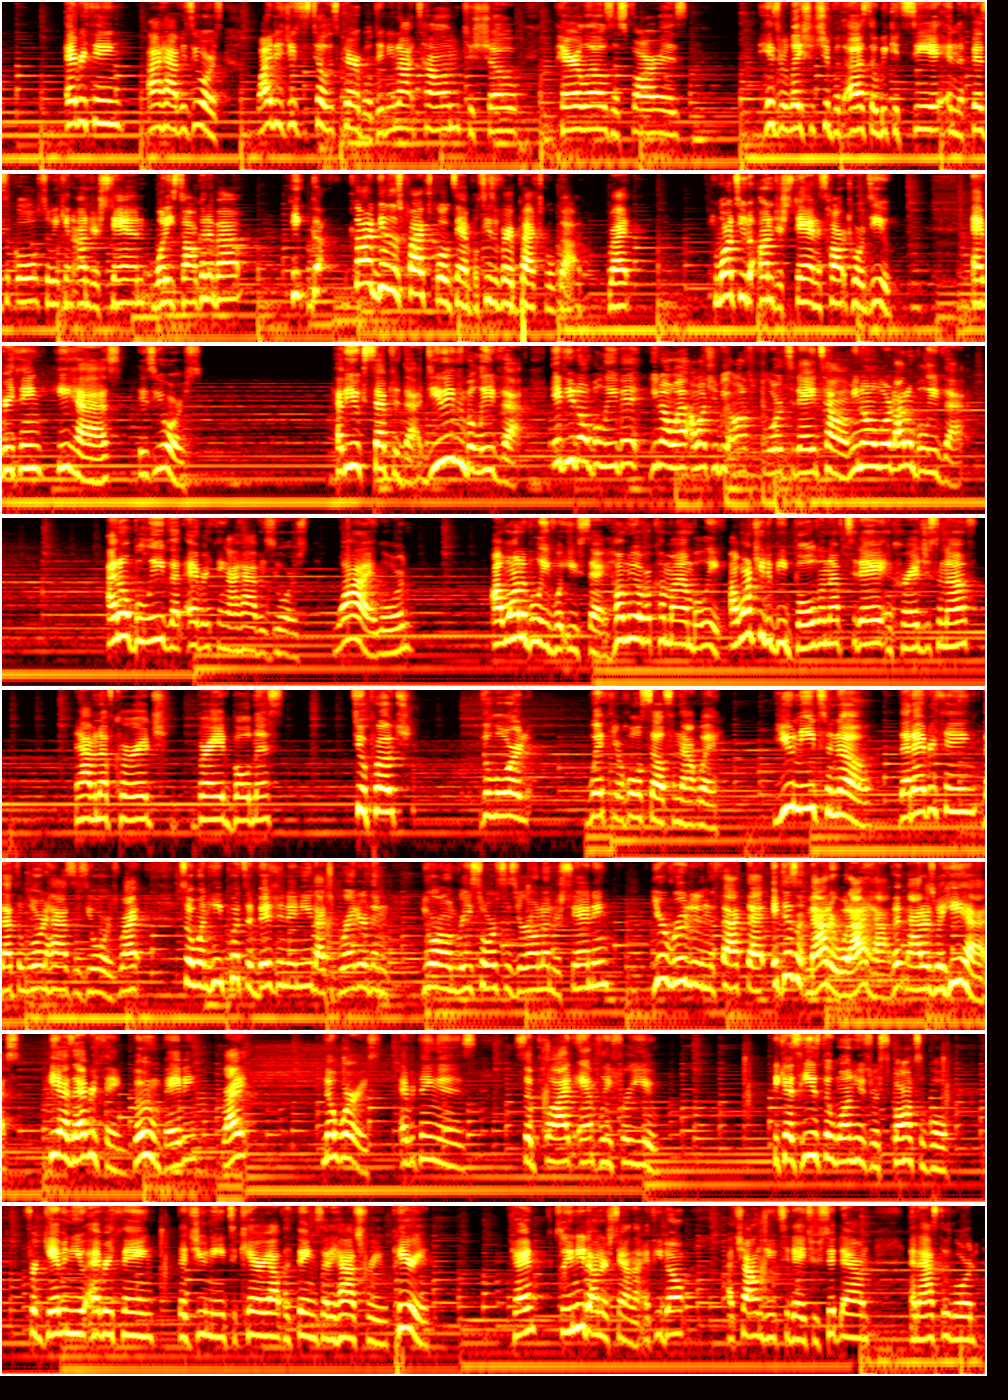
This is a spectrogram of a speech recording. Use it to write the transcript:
Everything I have is yours. Why did Jesus tell this parable? Did he not tell him to show parallels as far as his relationship with us that we could see it in the physical so we can understand what he's talking about? He, God gives us practical examples. He's a very practical God, right? He wants you to understand his heart towards you. Everything he has is yours. Have you accepted that? Do you even believe that? If you don't believe it, you know what? I want you to be honest with the Lord today and tell him, you know, Lord, I don't believe that. I don't believe that everything I have is yours. Why, Lord? I want to believe what you say. Help me overcome my unbelief. I want you to be bold enough today and courageous enough and have enough courage, brave, boldness to approach the Lord with your whole self in that way. You need to know that everything that the Lord has is yours, right? So when He puts a vision in you that's greater than your own resources, your own understanding, you're rooted in the fact that it doesn't matter what I have, it matters what He has. He has everything. Boom, baby, right? No worries. Everything is supplied amply for you because He's the one who's responsible for giving you everything that you need to carry out the things that He has for you, period. Okay? So you need to understand that. If you don't, I challenge you today to sit down and ask the Lord,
